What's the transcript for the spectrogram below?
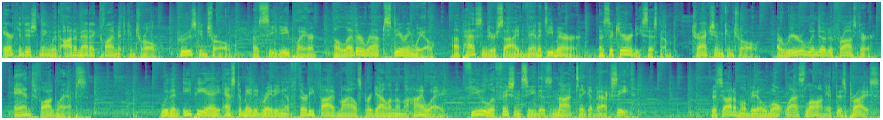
air conditioning with automatic climate control, cruise control, a CD player, a leather-wrapped steering wheel, a passenger side vanity mirror, a security system, traction control, a rear window defroster, and fog lamps. With an EPA estimated rating of 35 miles per gallon on the highway, fuel efficiency does not take a back seat. This automobile won't last long at this price.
